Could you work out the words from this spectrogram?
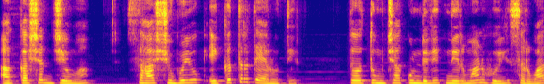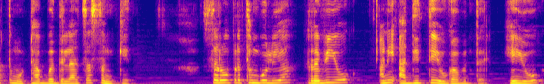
आकाशात जेव्हा सहा शुभयोग एकत्र तयार होतील तेव्हा तुमच्या कुंडलीत निर्माण होईल सर्वात मोठा बदलाचा संकेत. सर्वप्रथम बोलूया रवियोग आणि आदित्य योगाबद्दल. हे योग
